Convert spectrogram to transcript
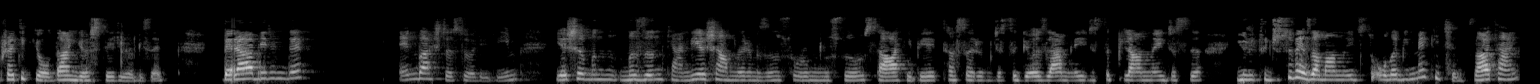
pratik yoldan gösteriyor bize. Beraberinde en başta söylediğim yaşamımızın, kendi yaşamlarımızın sorumlusu, sahibi, tasarımcısı, gözlemleyicisi, planlayıcısı, yürütücüsü ve zamanlayıcısı olabilmek için zaten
